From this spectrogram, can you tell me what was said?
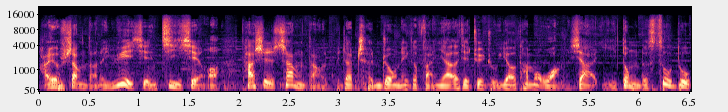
还有上档的月线、季线哦，它是上档比较沉重的一个反压，而且最主要它们往下移动的。速度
